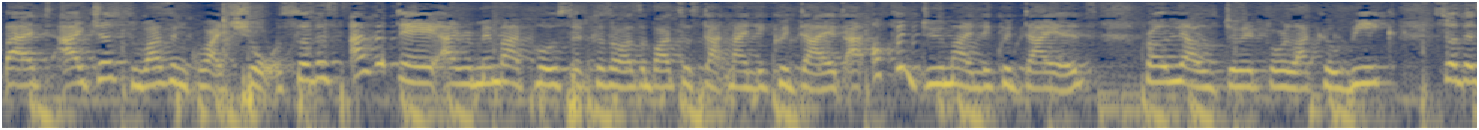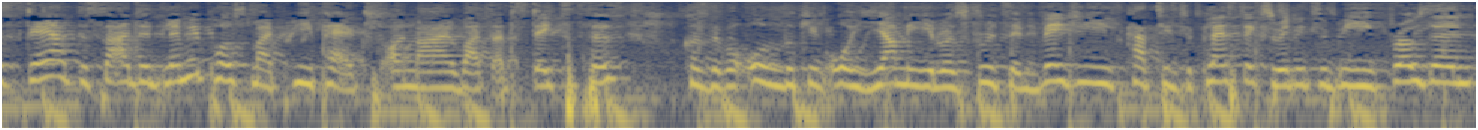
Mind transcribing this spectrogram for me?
but I just wasn't quite sure. So this other day, I remember I posted because I was about to start my liquid diet. I often do my liquid diets. Probably I'll do it for like a week. So this day I decided, let me post my pre-packs on my WhatsApp statuses because they were all looking all yummy. It was fruits and veggies cut into plastics, ready to be frozen,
